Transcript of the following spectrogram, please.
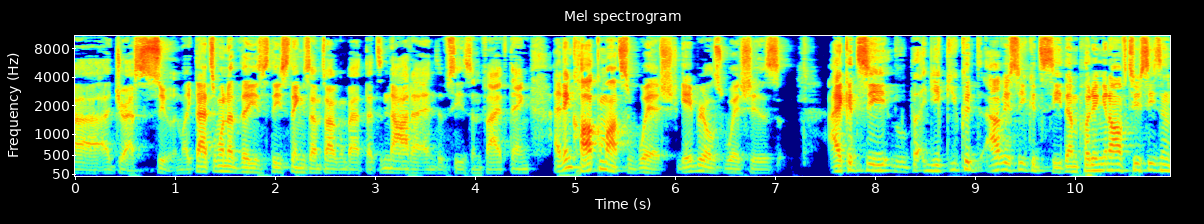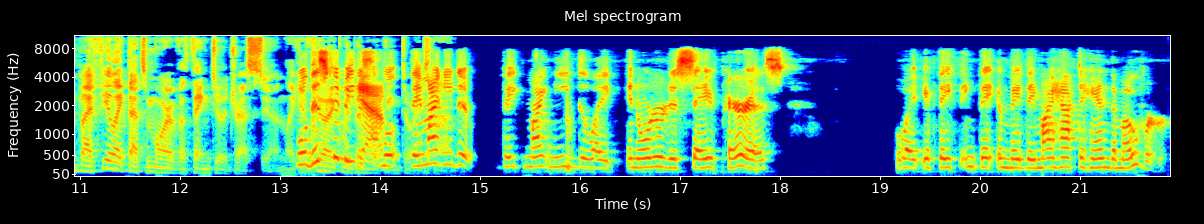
uh, addressed soon. Like that's one of these these things I'm talking about. That's not a end of season five thing. I think Hawkmoth's wish, Gabriel's wish, is I could see you, you could obviously you could see them putting it off two seasons, but I feel like that's more of a thing to address soon. Like, well, this like could be we've yeah. well. They might that. need to they might need to like in order to save Paris. Like if they think they may they might have to hand them over.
